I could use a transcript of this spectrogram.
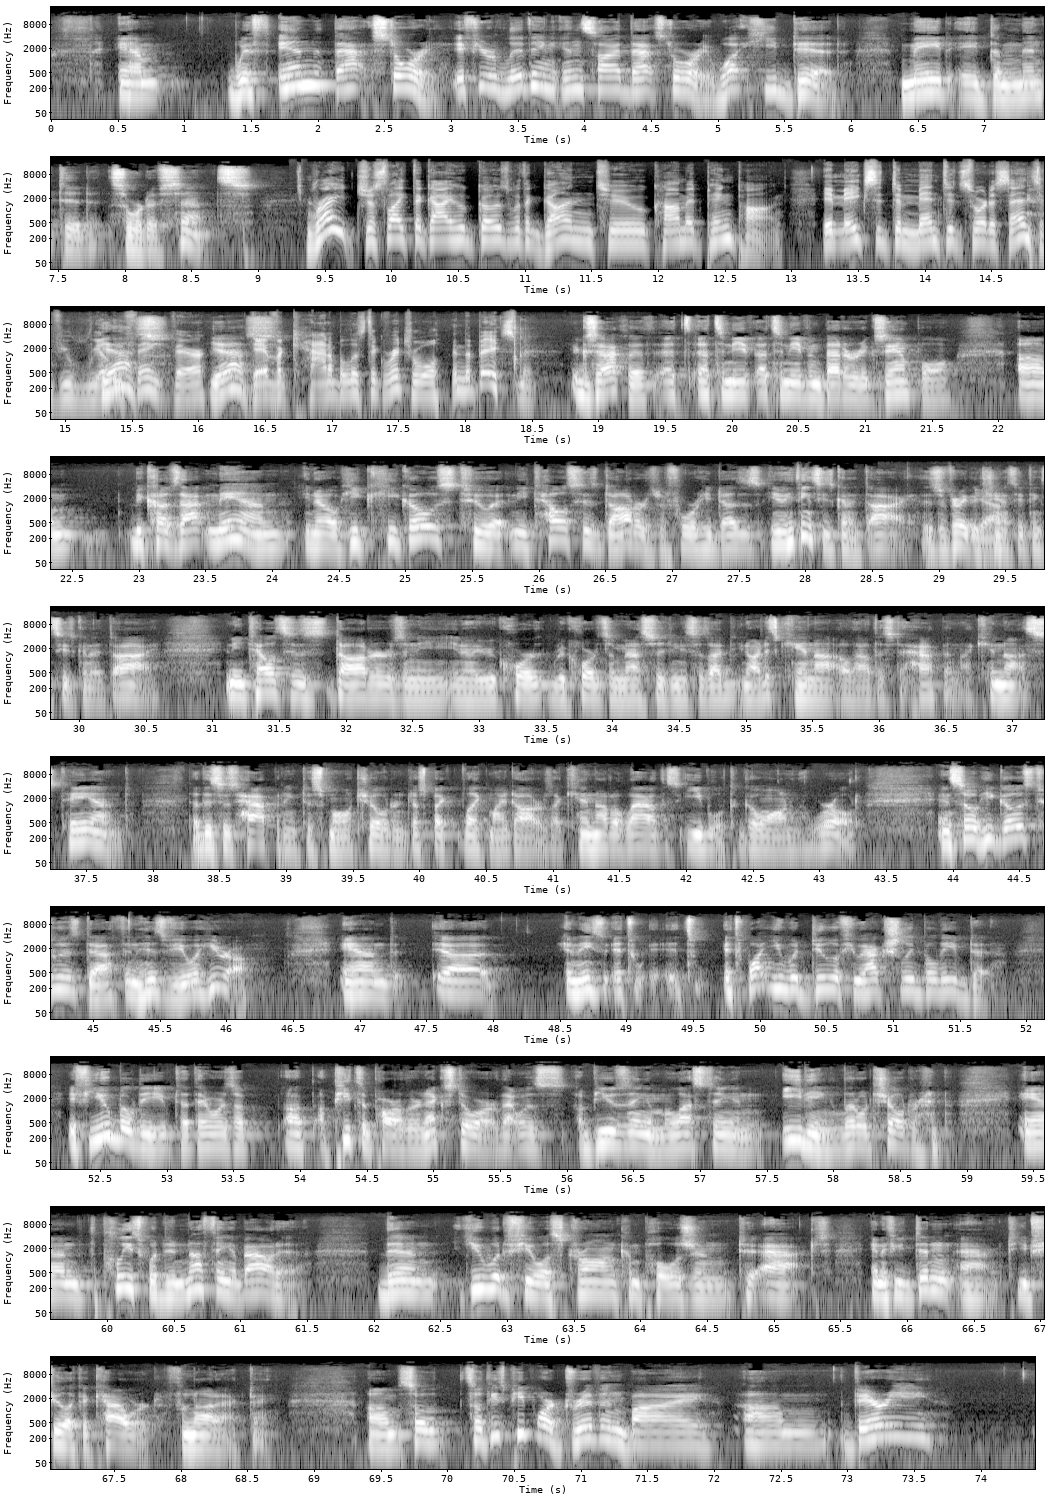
And within that story, if you're living inside that story, what he did made a demented sort of sense. Right, just like the guy who goes with a gun to Comet Ping Pong. It makes a demented sort of sense if you really yes. think they're yes. they have a cannibalistic ritual in the basement. Exactly, that's, that's an that's an even better example. Um, because that man, you know, he, he goes to it and he tells his daughters before he does, you know, he thinks he's going to die. There's a very good yeah. chance he thinks he's going to die. And he tells his daughters and he, you know, he record, records a message and he says, I, you know, I just cannot allow this to happen. I cannot stand that this is happening to small children, just like, like my daughters. I cannot allow this evil to go on in the world. And so he goes to his death, in his view, a hero. And, uh, and he's, it's, it's, it's what you would do if you actually believed it. if you believed that there was a, a, a, pizza parlor next door that was abusing and molesting and eating little children, and the police would do nothing about it, then you would feel a strong compulsion to act. And if you didn't act, you'd feel like a coward for not acting. Um, so, so these people are driven by um, very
